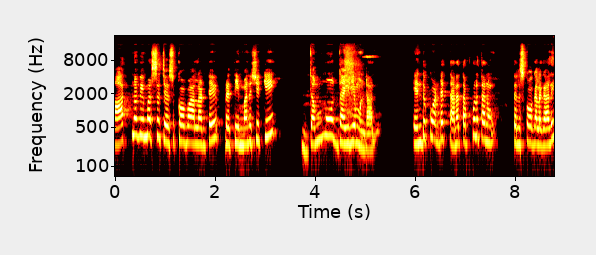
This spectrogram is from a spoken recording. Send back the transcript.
ఆత్మ విమర్శ చేసుకోవాలంటే ప్రతి మనిషికి దమ్ము ధైర్యం ఉండాలి. ఎందుకు అంటే తన తప్పులు తను తెలుసుకోగలగాలి.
